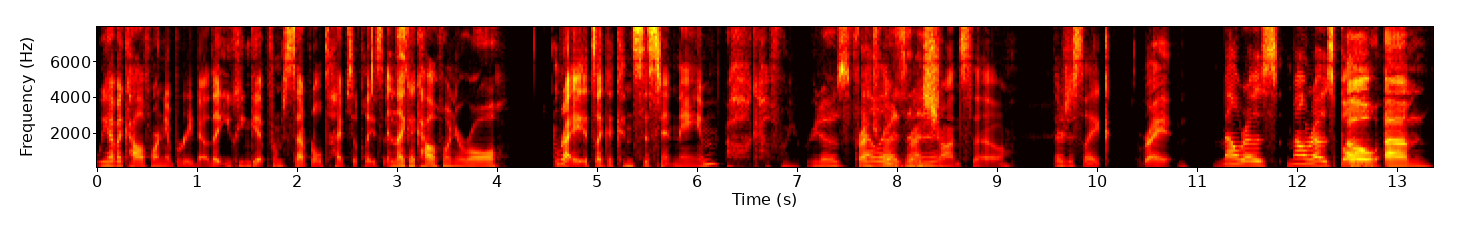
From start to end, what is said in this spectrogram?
we have a California burrito that you can get from several types of places. And like a California roll. right, it's like a consistent name. Oh, California burritos, French LA fries restaurants though, they're just like Right. Melrose Melrose Bowl. Oh, um,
